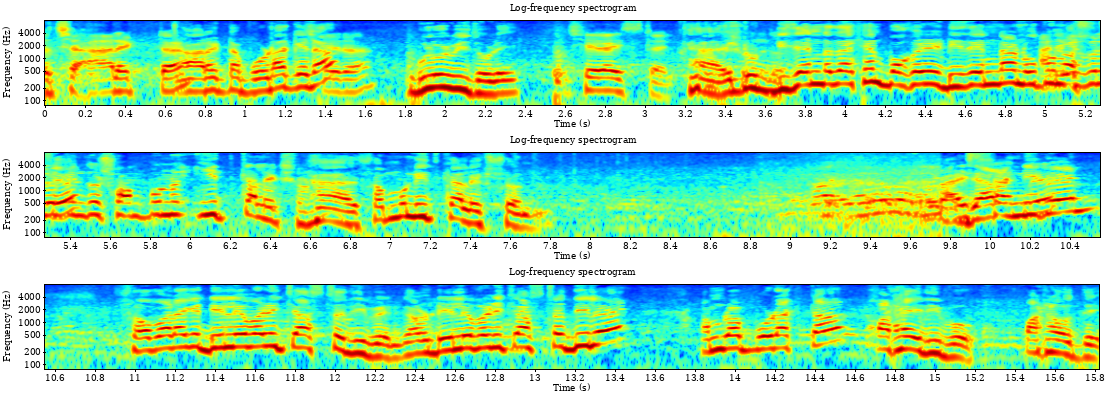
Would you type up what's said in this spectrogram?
হচ্ছে আরেকটা আর প্রোডাক্ট এটা সেরা। ব্লুর ভিতরে। ছেঁড়া স্টাইল হ্যাঁ একটু ডিজাইনটা দেখেন পকেটের ডিজাইনটা নতুন আসছে। কিন্তু সম্পূর্ণ ঈদ কালেকশন হ্যাঁ সম্পূর্ণ ঈদ কালেকশন যারা নেবেন সবার আগে ডেলিভারি চার্জটা দিবেন। কারণ ডেলিভারি চার্জটা দিলে আমরা প্রোডাক্টটা পাঠিয়ে দিব পাঠাওতে।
